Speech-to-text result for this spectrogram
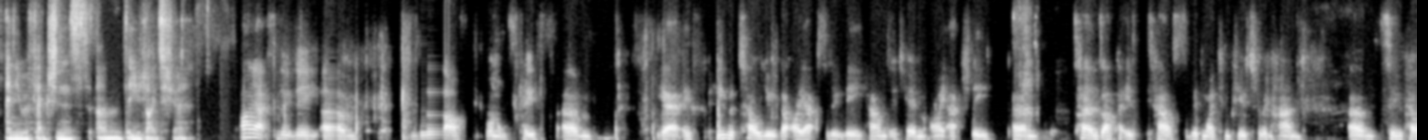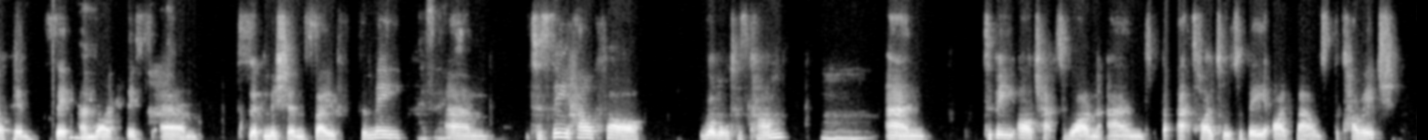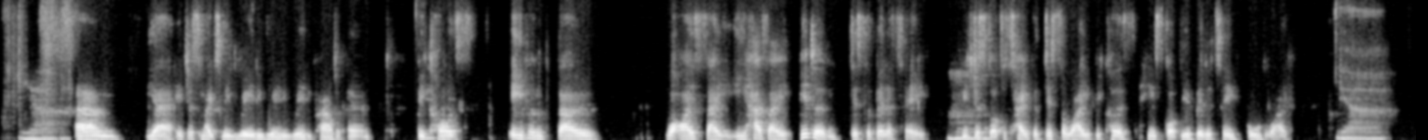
Any reflections um, that you'd like to share? I absolutely um, love Ronald's piece. Um, yeah, if he would tell you that I absolutely hounded him, I actually um, turned up at his house with my computer in hand um, to help him sit yeah. and write this um, submission. So for me, um, to see how far Ronald has come mm. and to be our chapter one and that title to be I found the courage. Yeah. Um, yeah, it just makes me really, really, really proud of him because even though what I say he has a hidden disability, mm-hmm. you've just got to take the dis away because he's got the ability all the way. Yeah.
